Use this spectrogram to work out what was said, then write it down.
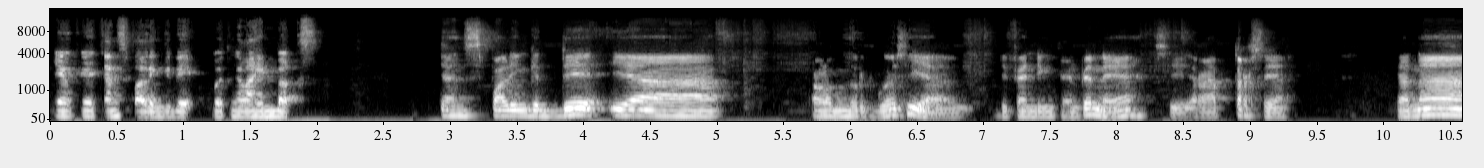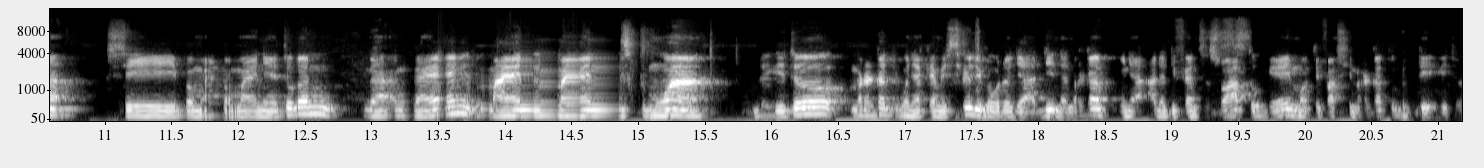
yang punya chance paling gede buat ngalahin Bucks? Chance paling gede ya kalau menurut gue sih ya defending champion ya si Raptors ya. Karena si pemain-pemainnya itu kan nggak nggak main-main semua. Udah gitu mereka punya chemistry juga udah jadi dan mereka punya ada defense sesuatu kayak motivasi mereka tuh gede gitu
